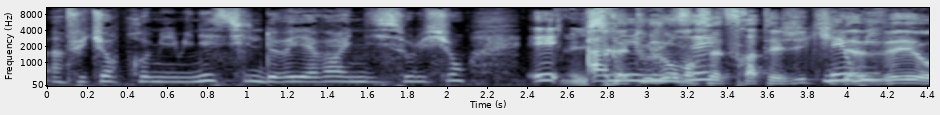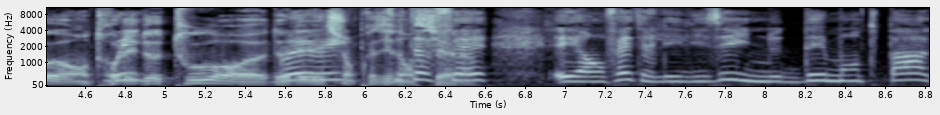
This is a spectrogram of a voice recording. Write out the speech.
un futur Premier ministre s'il devait y avoir une dissolution. Et il serait toujours dans cette stratégie qu'il avait euh, entre les deux tours euh, de l'élection présidentielle. Tout à fait. Et en fait, à l'Élysée, il ne démente pas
